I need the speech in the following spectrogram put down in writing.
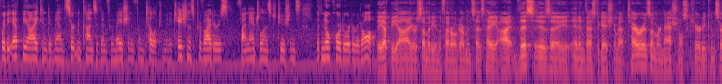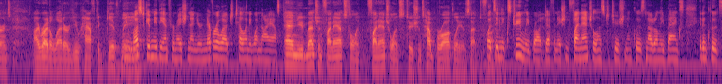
where the FBI can demand certain kinds of information from telecommunications providers, financial institutions, with no court order at all. The FBI or somebody in the federal government says, hey, I, this is a, an investigation about terrorism or national security concerns. I write a letter, you have to give me. You must give me the information, and you're never allowed to tell anyone I asked. And you mentioned financial, financial institutions. How broadly is that defined? Well, it's an extremely broad definition. Financial institution includes not only banks, it includes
